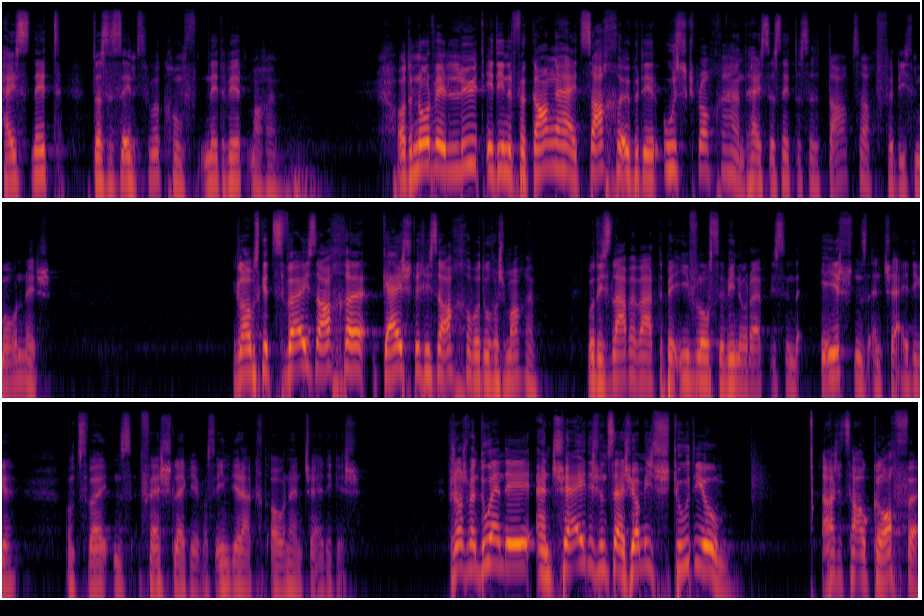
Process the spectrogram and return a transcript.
heisst nicht, dass es in Zukunft nicht wird machen. Oder nur weil Leute in deiner Vergangenheit Sachen über dir ausgesprochen haben, heisst das nicht, dass es eine Tatsache für dein Morgen ist. Ich glaube, es gibt zwei Sachen, geistliche Sachen, die du machen kannst, die dein Leben werden beeinflussen, wie nur etwas sind. Erstens Entscheidungen und zweitens Festlegen, was indirekt auch eine Entscheidung ist. Verstehst du, wenn du entscheidest und sagst, ja, mein Studium, das ist jetzt auch gelaufen.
